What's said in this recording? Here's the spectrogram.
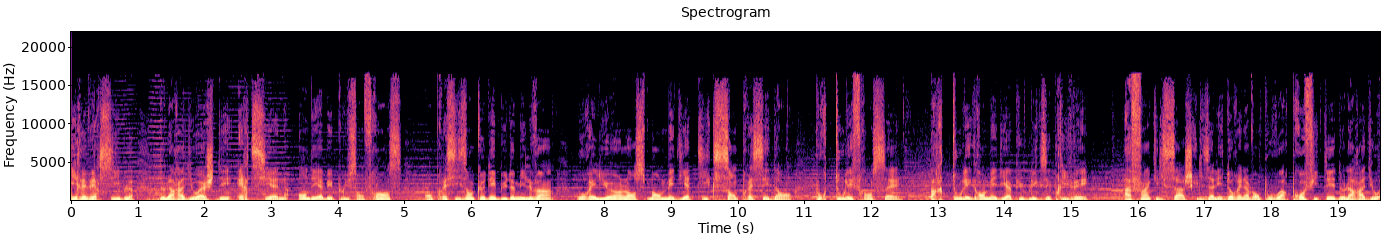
irréversible de la radio HD hertzienne en DAB+, en France, en précisant que début 2020 aurait lieu un lancement médiatique sans précédent pour tous les Français, par tous les grands médias publics et privés, afin qu'ils sachent qu'ils allaient dorénavant pouvoir profiter de la radio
